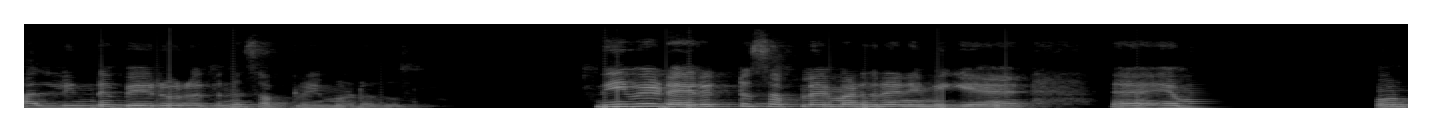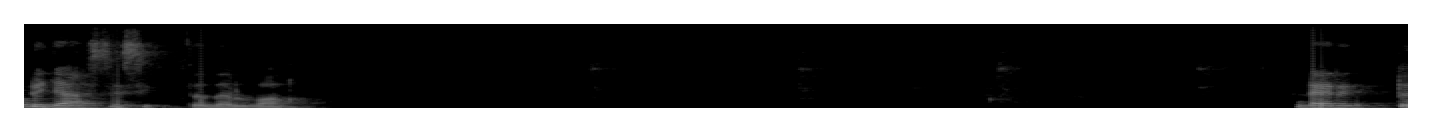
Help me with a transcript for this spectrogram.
ಅಲ್ಲಿಂದ ಬೇರೆಯವ್ರ ಅದನ್ನು ಸಪ್ಲೈ ಮಾಡೋದು. ನೀವೇ ಡೈರೆಕ್ಟ್ ಸಪ್ಲೈ ಮಾಡಿದ್ರೆ ನಿಮಗೆ ಅಮೌಂಟ್ ಜಾಸ್ತಿ ಸಿಗ್ತದಲ್ವಾ? ಡೈರೆಕ್ಟ್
